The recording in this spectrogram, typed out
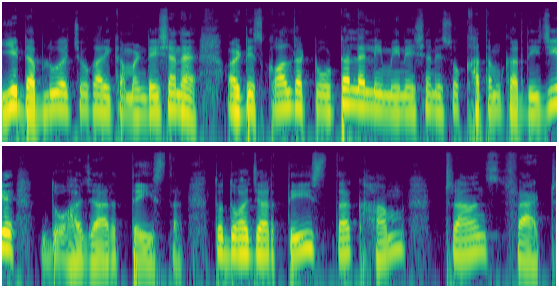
ये डब्ल्यूएचओ का रिकमेंडेशन है। और it is called the total elimination इसको ख़त्म कर दीजिए 2023 तक। तो 2023 तक हम ट्रांस फैट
